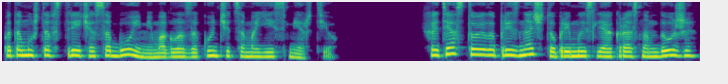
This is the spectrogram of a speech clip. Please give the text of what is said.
потому что встреча с обоими могла закончиться моей смертью. Хотя стоило признать, что при мысли о красном доже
